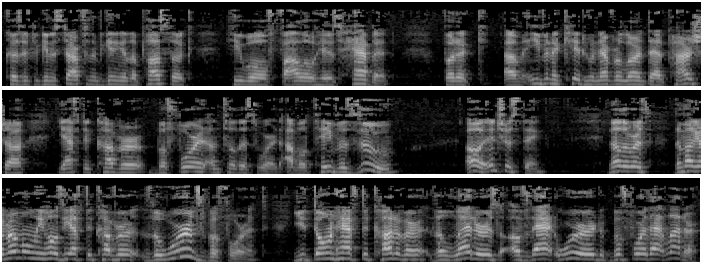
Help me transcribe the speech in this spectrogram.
because if you're going to start from the beginning of the pasuk, he will follow his habit. But a, um, even a kid who never learned that parsha, you have to cover before it until this word. Avol tevazu. Oh, interesting. In other words, the Magen Avram only holds you have to cover the words before it you don't have to cover the letters of that word before that letter.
